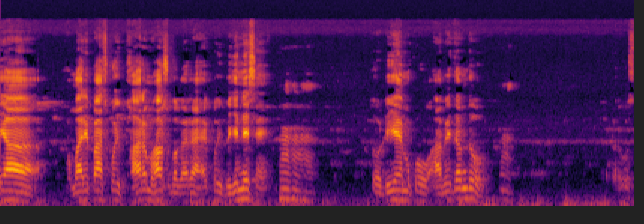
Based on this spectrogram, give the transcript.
या हमारे पास कोई फार्म हाउस वगैरह है कोई बिज़नेस है तो डीएम को आवेदन दो। उस,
